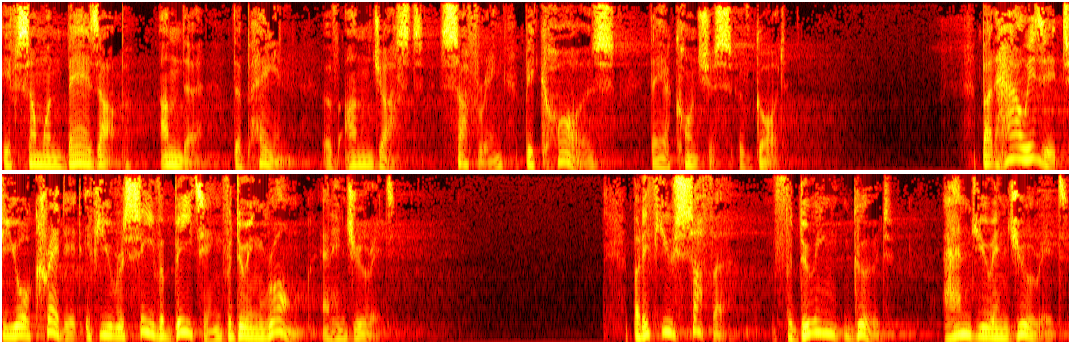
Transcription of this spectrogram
if someone bears up under the pain of unjust suffering because they are conscious of God. But how is it to your credit if you receive a beating for doing wrong and endure it? But if you suffer for doing good and you endure it,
